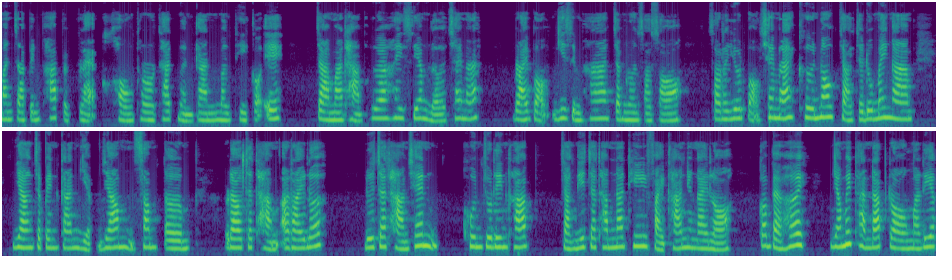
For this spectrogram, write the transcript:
มันจะเป็นภาพแปลกๆของโทรทัศน์เหมือนกันบางทีก็เอ๊ะ จะมาถามเพื่อให้เสี่ยมเหรอใช่ไหมไบรท์บอก 25จำนวนสสสรยุทธ์บอกใช่ไหมคือนอกจากจะดูไม่งาม ยังจะเป็นการเหยียบย่ำซ้ำเติม เราจะถามอะไรเหรอหรือจะถามเช่น คุณจุรินครับ จากนี้จะทำหน้าที่ฝ่ายค้านยังไงเหรอ ก็แบบเฮ้ย ยังไม่ทันรับรองมาเรียก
